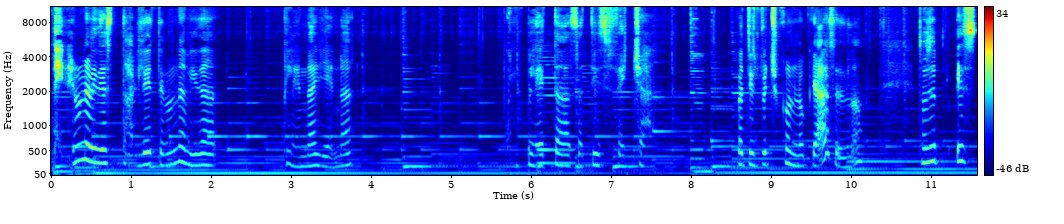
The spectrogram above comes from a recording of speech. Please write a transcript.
tener una vida estable, tener una vida plena, llena, completa, satisfecha, satisfecho con lo que haces, ¿no? Entonces es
